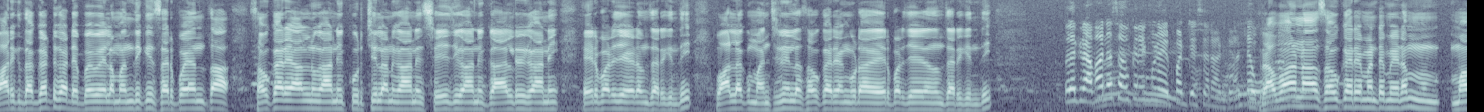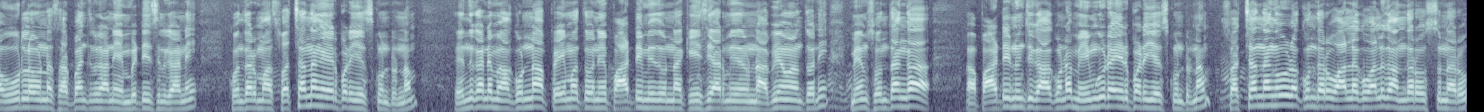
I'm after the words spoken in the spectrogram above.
వారికి తగ్గట్టుగా డెబ్బై వేల మందికి సరిపోయేంత సౌకర్యాలను కానీ కుర్చీలను కానీ స్టేజ్ కానీ గ్యాలరీ కానీ ఏర్పాటు చేయడం జరిగింది. వాళ్ళకు మంచినీళ్ళ సౌకర్యం కూడా ఏర్పాటు చేయడం జరిగింది. రవాణా సౌకర్యం కూడా ఏర్పాటు చేశారండి రవాణా సౌకర్యం అంటే మేడం మా ఊర్లో ఉన్న సర్పంచ్లు కానీ ఎంబీటీసీలు కానీ కొందరు మా స్వచ్ఛందంగా ఏర్పాటు చేసుకుంటున్నాం. ఎందుకంటే మాకున్న ప్రేమతోని పార్టీ మీద ఉన్న కేసీఆర్ మీద ఉన్న అభిమానంతో మేము సొంతంగా పార్టీ నుంచి కాకుండా మేము కూడా ఏర్పాటు చేసుకుంటున్నాం. స్వచ్ఛందంగా కూడా కొందరు వాళ్ళకు వాళ్ళుగా అందరు వస్తున్నారు.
